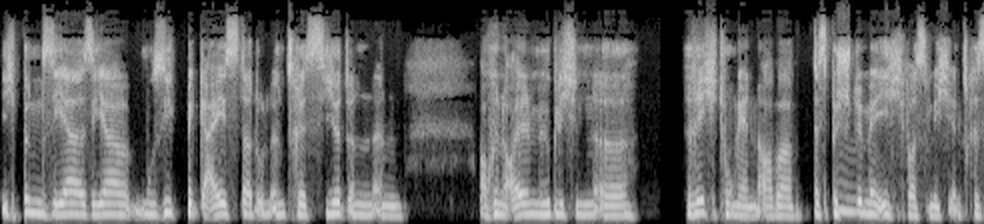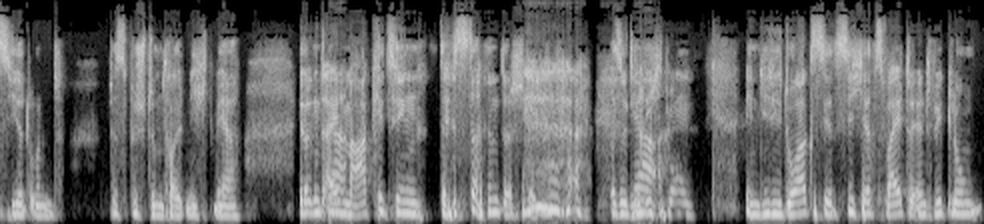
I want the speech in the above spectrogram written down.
Ich bin sehr, sehr musikbegeistert und interessiert in, in auch in allen möglichen äh, Richtungen, aber das mhm. bestimme mhm. ich, was mich interessiert und das bestimmt halt nicht mehr irgendein ja. Marketing, das dahinter steckt. Also die ja. Richtung, in die die Dorks jetzt sich jetzt Weiterentwicklung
